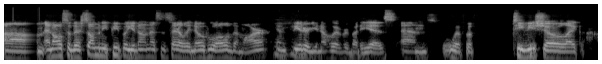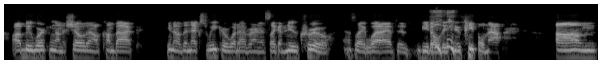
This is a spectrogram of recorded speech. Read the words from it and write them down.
Um, and also, there's so many people you don't necessarily know who all of them are. In mm-hmm. theater, you know who everybody is, and with a TV show, like I'll be working on a show, then I'll come back, you know, the next week or whatever, and it's like a new crew. It's like, what? I have to meet all these new people now. Um,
